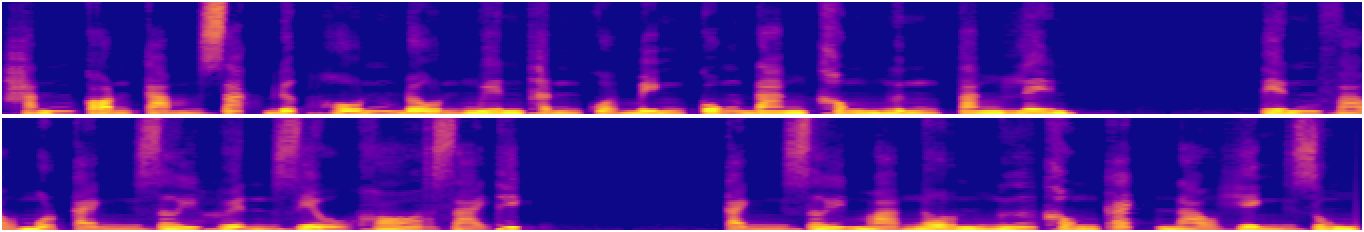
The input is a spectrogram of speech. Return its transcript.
Hắn còn cảm giác được hỗn độn nguyên thần của mình cũng đang không ngừng tăng lên. Tiến vào một cảnh giới huyền diệu khó giải thích. Cảnh giới mà ngôn ngữ không cách nào hình dung.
